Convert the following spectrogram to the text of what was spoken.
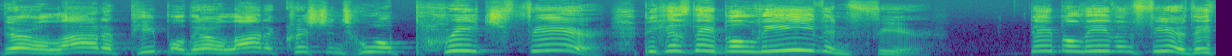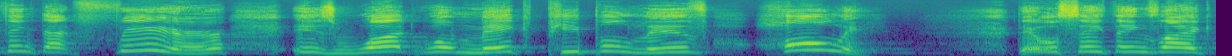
there are a lot of people, there are a lot of Christians who will preach fear because they believe in fear. They believe in fear. They think that fear is what will make people live holy. They will say things like,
